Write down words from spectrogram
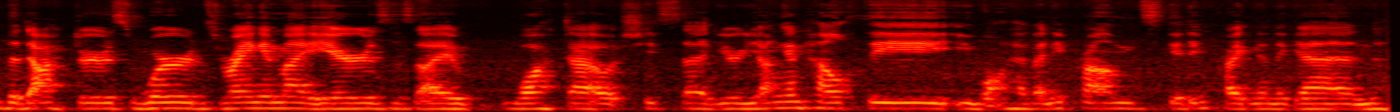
the doctor's words rang in my ears as I walked out. She said, You're young and healthy. You won't have any problems getting pregnant again.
